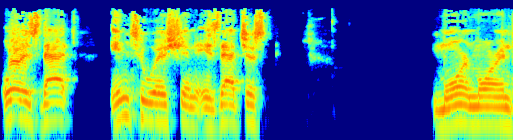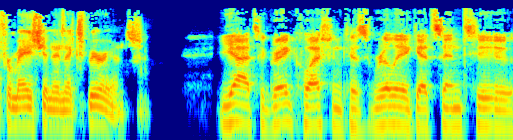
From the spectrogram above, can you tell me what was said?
or is that intuition is that just more and more information and experience Yeah, it's a great question because really it gets into.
